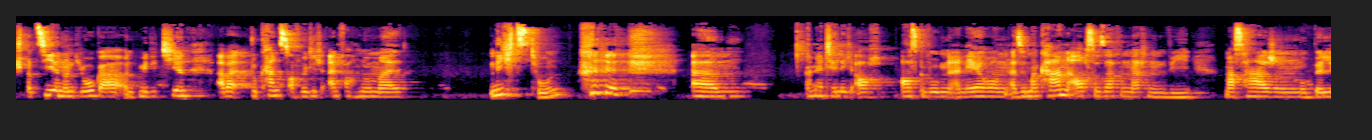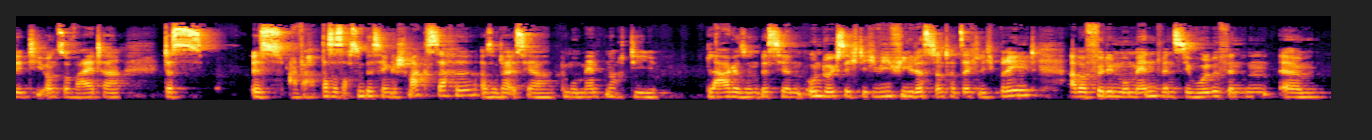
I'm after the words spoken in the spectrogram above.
spazieren und Yoga und meditieren. Aber du kannst auch wirklich einfach nur mal nichts tun. ähm, und natürlich auch ausgewogene Ernährung. Also man kann auch so Sachen machen wie Massagen, Mobility und so weiter. Das ist einfach, das ist auch so ein bisschen Geschmackssache. Also da ist ja im Moment noch die Lage so ein bisschen undurchsichtig, wie viel das dann tatsächlich bringt. Aber für den Moment, wenn es dir Wohlbefinden, ähm,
